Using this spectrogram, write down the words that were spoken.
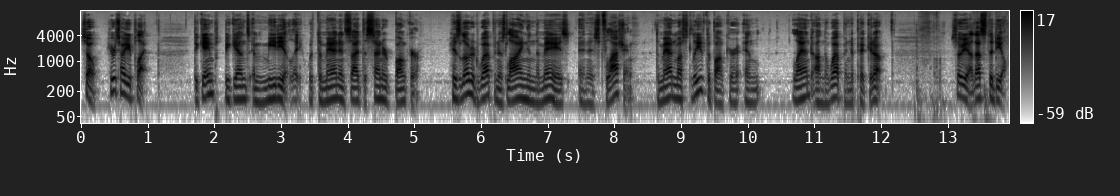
so, here's how you play. The game begins immediately with the man inside the center bunker. His loaded weapon is lying in the maze and is flashing. The man must leave the bunker and land on the weapon to pick it up. So, yeah, that's the deal.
